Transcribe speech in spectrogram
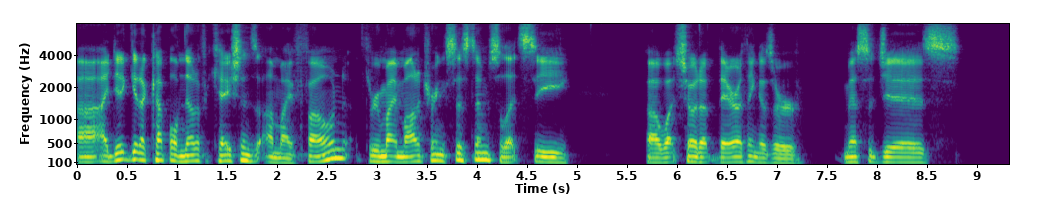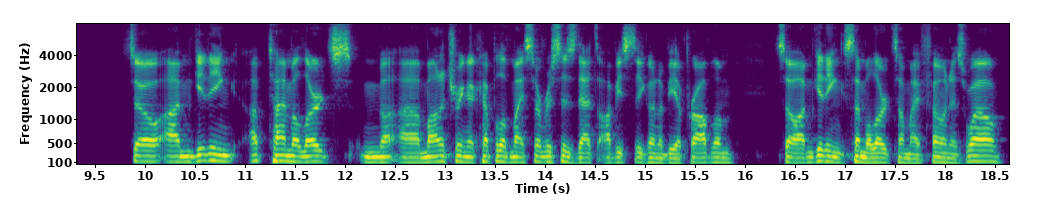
Uh, I did get a couple of notifications on my phone through my monitoring system. So let's see uh, what showed up there. I think those are messages. So I'm getting uptime alerts, uh, monitoring a couple of my services. That's obviously going to be a problem. So I'm getting some alerts on my phone as well.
